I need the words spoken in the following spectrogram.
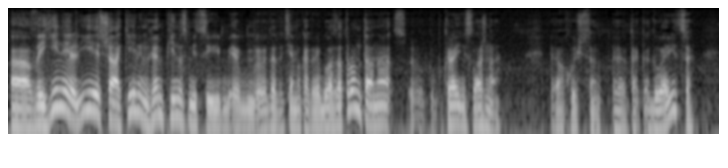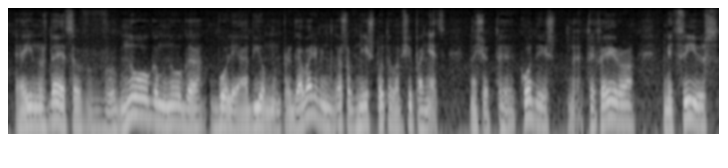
А, Вегине ли шакелем гэм пинас мици. Вот эта тема, которая была затронута, она крайне сложна. Хочется так как говорится. И нуждается в много-много более объемном проговаривании, для того, чтобы в ней что-то вообще понять. Насчет коды, техейро, мециус.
